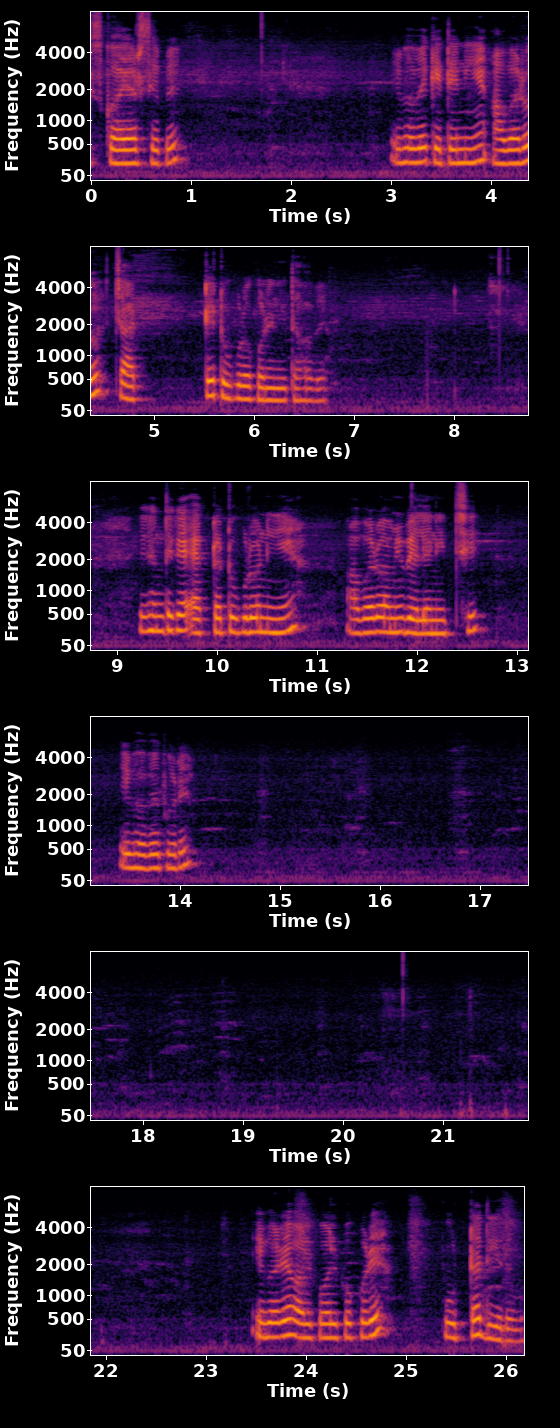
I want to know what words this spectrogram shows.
স্কোয়ার শেপে। এভাবে কেটে নিয়ে আবারও চারটে টুকরো করে নিতে হবে। এখান থেকে একটা টুকরো নিয়ে আবারও আমি বেলে নিচ্ছি এভাবে করে। এবারে অল্প অল্প করে পুরটা দিয়ে দেবো।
